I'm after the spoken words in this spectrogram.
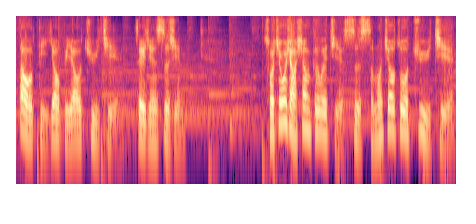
到底要不要拒绝这件事情。首先，我想向各位解释什么叫做拒绝。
